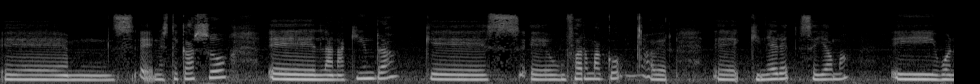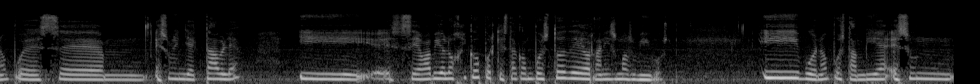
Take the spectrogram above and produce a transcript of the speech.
Eh, en este caso, eh, la anakinra, que es eh, un fármaco, a ver, eh, Kineret se llama, y bueno, pues eh, es un inyectable y eh, se llama biológico porque está compuesto de organismos vivos. Y bueno, pues también es un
